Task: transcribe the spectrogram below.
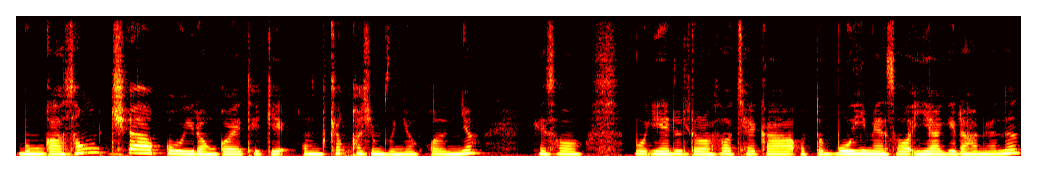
뭔가 성취하고 이런 거에 되게 엄격하신 분이었거든요. 그래서 뭐 예를 들어서 제가 어떤 모임에서 이야기를 하면은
